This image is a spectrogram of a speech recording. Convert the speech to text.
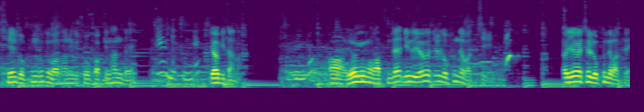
제일 높은 곳에 와서 하는 게 좋을 것 같긴 한데. 제일 높은데? 여기잖아? 어 여긴 것 같은데? 님들 여기가 제일 높은 데 맞지? 어 여기가 제일 높은 데 맞대.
